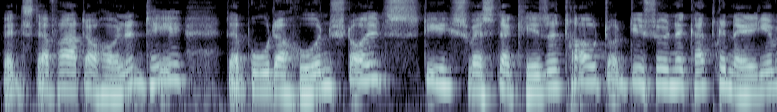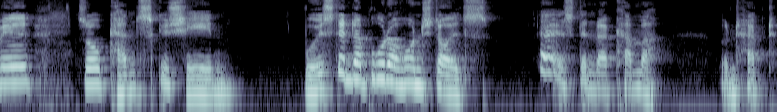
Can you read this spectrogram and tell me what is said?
wenn's der Vater Hollentee, der Bruder Hohenstolz, die Schwester Käsetraut und die schöne Katrinelje will, so kann's geschehen. Wo ist denn der Bruder Hohenstolz? Er ist in der Kammer und hackt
